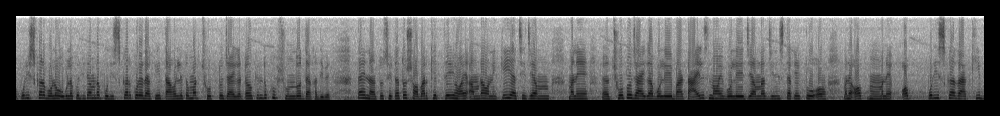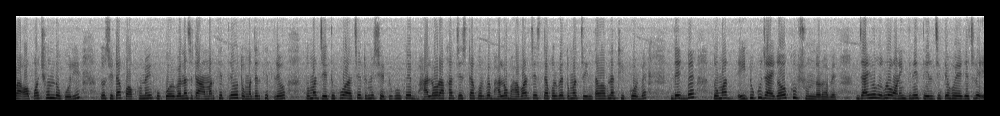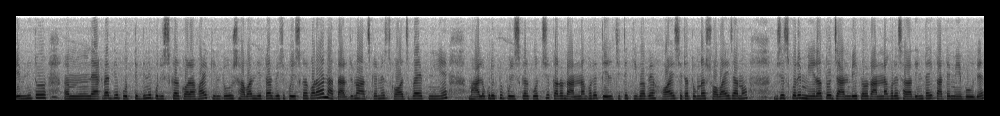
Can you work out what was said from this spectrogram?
অপরিষ্কার বলো, ওগুলোকে যদি আমরা পরিষ্কার করে রাখি, তাহলে তোমার ছোট্ট জায়গাটাও কিন্তু খুব সুন্দর দেখা দিবে। তাই না? তো সেটা তো সবার ক্ষেত্রেই হয়। আমরা অনেকেই আছি যে মানে ছোট জায়গা বলে বা টাইলস নয় বলে যে, আমরা জিনিসটাকে একটু মানে অপ মানে অপরিষ্কার রাখি বা অপছন্দ করি। তো সেটা কখনোই করবে না। সেটা আমার ক্ষেত্রেও, তোমাদের ক্ষেত্রেও। তোমার যেটুকু আছে, তুমি সেটুকুকে ভালো রাখার চেষ্টা করবে, ভালো ভাবার চেষ্টা করবে, তোমার চিন্তা ভাবনা ঠিক করবে। দেখবে তোমার এইটুকু জায়গাও খুব সুন্দর হবে। যাই হোক, এগুলো অনেক দিনে তেল চিটে হয়ে গেছিল। এমনি তো ন্যাকড়া দিয়ে প্রত্যেক দিনই পরিষ্কার করা হয়, কিন্তু সাবান দিয়ে তো আর বেশি পরিষ্কার করা হয় না। তার জন্য আজকে আমি স্কচ ব্রাইপ নিয়ে ভালো করে একটু পরিষ্কার করছি। কারণ রান্নাঘরে তেল চিটে কীভাবে হয় সেটা তোমরা সবাই জানো। বিশেষ করে মেয়েরা তো জানবেই, কারণ রান্নাঘরে সারাদিনটাই কাটে মেয়ে বউদের।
